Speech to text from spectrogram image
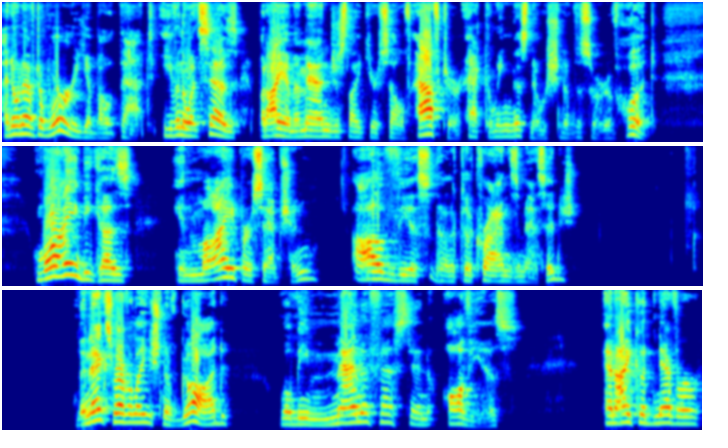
I don't have to worry about that, even though it says, but I am a man just like yourself after, echoing this notion of the Surah of Hud. Why? Because in my perception of this, the, the Quran's message, the next revelation of God will be manifest and obvious, and I could never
